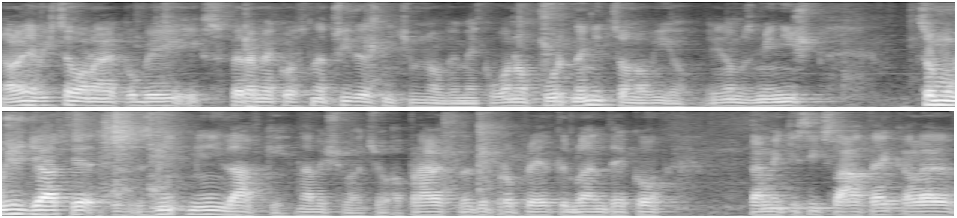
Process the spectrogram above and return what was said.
Ale nevíš co, ono jakoby x firm jako nepřijde s ničím novým, jako ono furt není co novýho, jenom změníš, co můžeš dělat je změ- změnit dávky, navyšovat, jo? a právě tyhle ty propriety blend, jako tam je tisíc látek, ale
